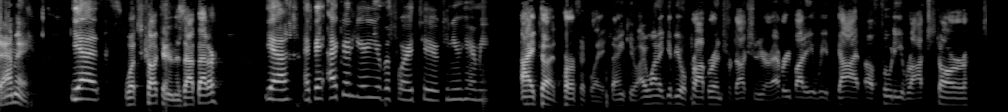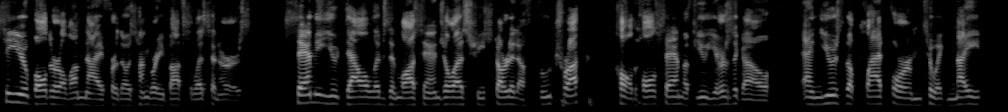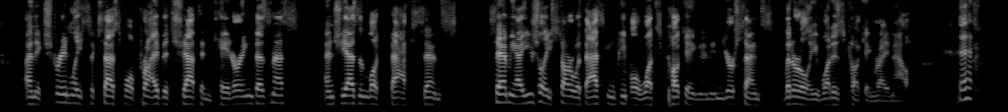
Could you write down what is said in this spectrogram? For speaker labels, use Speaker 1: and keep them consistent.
Speaker 1: Sammy,
Speaker 2: Yes.
Speaker 1: what's cooking? Is that better?
Speaker 2: Yeah. I think I could hear you before too. Can you hear me?
Speaker 1: I could perfectly. Thank you. I want to give you a proper introduction here. Everybody, we've got a foodie rock star, CU Boulder alumni for those Hungry Buffs listeners. Sammy Udell lives in Los Angeles. She started a food truck called Whole Sam a few years ago and used the platform to ignite an extremely successful private chef and catering business. And she hasn't looked back since. Sammy, I usually start with asking people what's cooking. And in your sense, literally, what is cooking right now?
